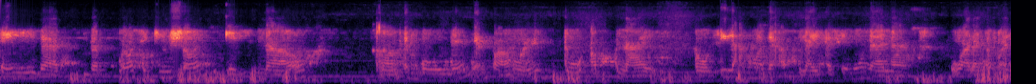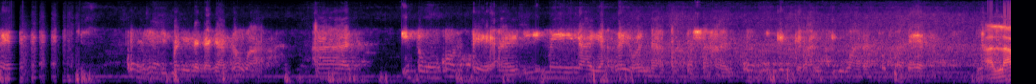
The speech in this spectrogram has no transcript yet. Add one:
say that the prosecution is now um, emboldened, empowered to apply. So sila ang mag-a-apply kasi muna na warrant of arrest kung hindi pa nila nagagawa. At itong korte ay di- may laya ngayon na pagpasyahan kung i-grant yung warrant of arrest. Ala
